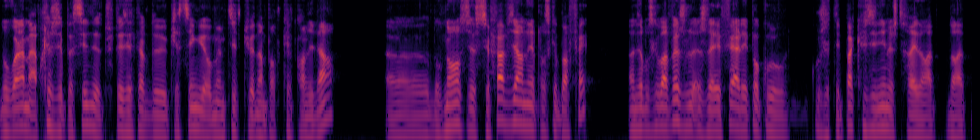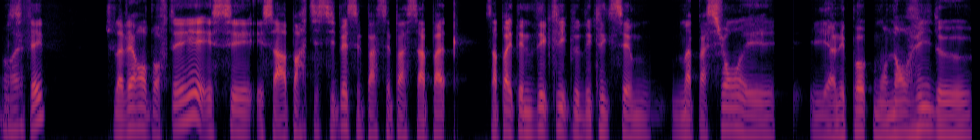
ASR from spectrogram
Donc voilà, mais après, j'ai passé de- toutes les étapes de casting au même titre que n'importe quel candidat. Euh, donc non, c'est pas via un presque parfait. Un presque parfait, je, je l'avais fait à l'époque où, où j'étais pas cuisinier, mais je travaillais dans la, dans la publicité. Je l'avais remporté et, et ça a participé. C'est pas, pas, ça n'a pas, ça a pas été le déclic. Le déclic, c'est ma passion et, et à l'époque, mon envie de,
